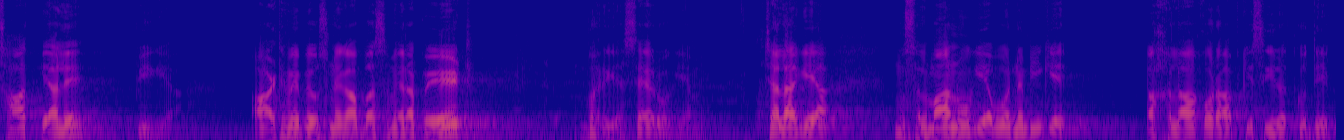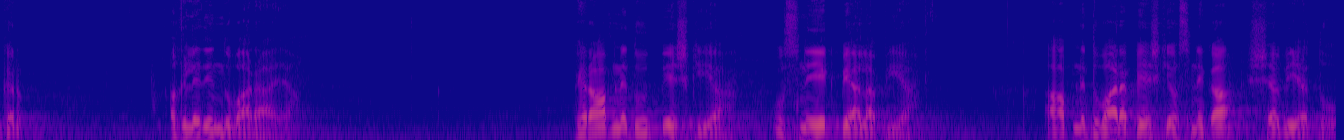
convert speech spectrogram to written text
سات پیالے پی گیا آٹھویں پہ اس نے کہا بس میرا پیٹ بھر گیا سیر ہو گیا میں چلا گیا مسلمان ہو گیا وہ نبی کے اخلاق اور آپ کی سیرت کو دیکھ کر اگلے دن دوبارہ آیا پھر آپ نے دودھ پیش کیا اس نے ایک پیالہ پیا آپ نے دوبارہ پیش کیا اس نے کہا شبیت ہو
